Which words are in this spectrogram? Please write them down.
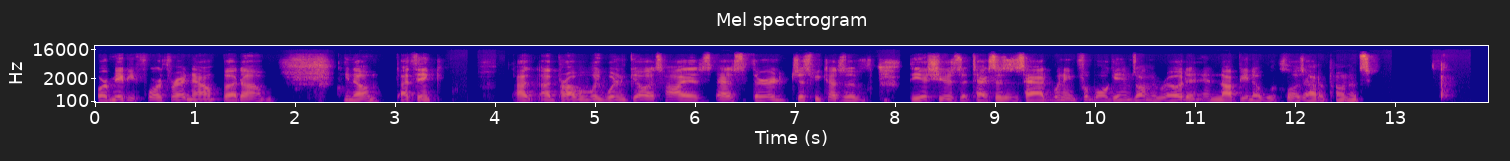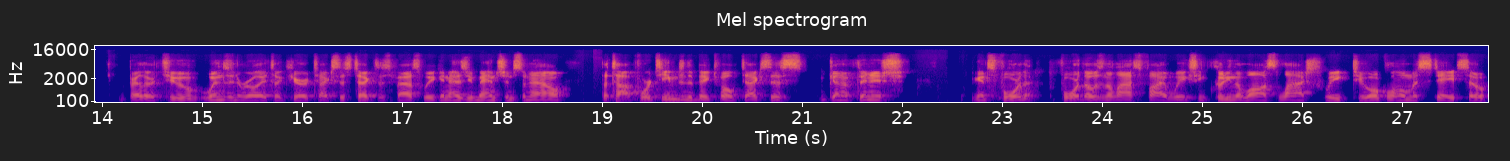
or maybe fourth right now. But um, you know, I think I, I, probably wouldn't go as high as as third just because of the issues that Texas has had winning football games on the road and, and not being able to close out opponents. Baylor two wins in a row. They took care of Texas Tech this past week, and as you mentioned, so now the top four teams in the Big Twelve, Texas, gonna finish against four four of those in the last five weeks, including the loss last week to Oklahoma State. So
